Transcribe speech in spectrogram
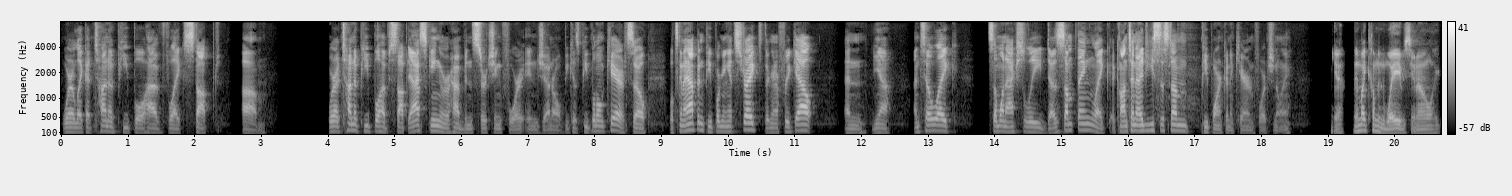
where like a ton of people have like stopped, um, where a ton of people have stopped asking or have been searching for it in general because people don't care. So what's gonna happen? People are gonna get striked. They're gonna freak out, and yeah until like someone actually does something like a content ID system, people aren't going to care, unfortunately. Yeah, they might come in waves, you know. Like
